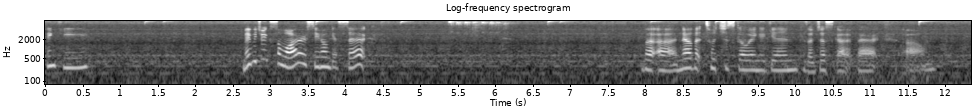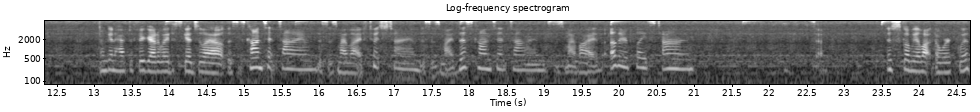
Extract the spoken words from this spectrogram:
Thank you. Maybe drink some water so you don't get sick. But uh, now that Twitch is going again, because I just got it back, um, I'm going to have to figure out a way to schedule out this is content time, this is my live Twitch time, this is my this content time, this is my live other place time. So, this is going to be a lot to work with.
